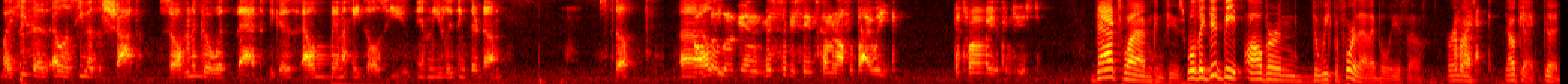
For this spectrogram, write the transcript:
But he says LSU has a shot. So I'm going to go with that because Alabama hates LSU and they usually think they're dumb. So, uh, Also, LSU, Logan, Mississippi State's coming off a bye week. That's why you're confused. That's why I'm confused. Well, they did beat Auburn the week before that, I believe, though. Or am I? Okay, good.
